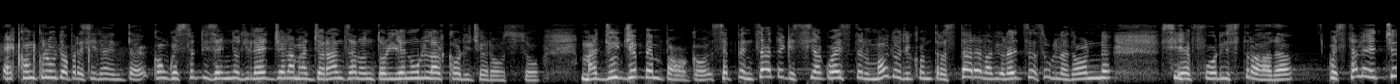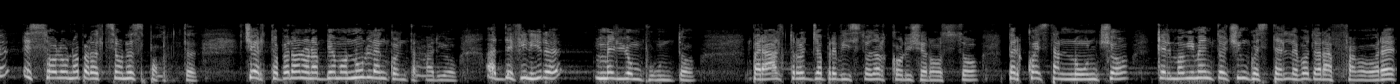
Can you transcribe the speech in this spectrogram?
E concludo, Presidente, con questo disegno di legge la maggioranza non toglie nulla al codice rosso, ma aggiunge ben poco. Se pensate che sia questo il modo di contrastare la violenza sulle donne, si è fuori strada. Questa legge è solo un'operazione spot. Certo, però non abbiamo nulla in contrario a definire meglio un punto peraltro già previsto dal codice rosso. Per questo annuncio che il Movimento 5 Stelle voterà a favore,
